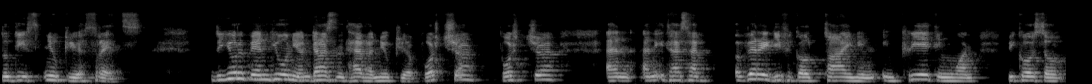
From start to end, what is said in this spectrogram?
to these nuclear threats? The European Union doesn't have a nuclear posture, posture and, and it has had a very difficult time in, in creating one because of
